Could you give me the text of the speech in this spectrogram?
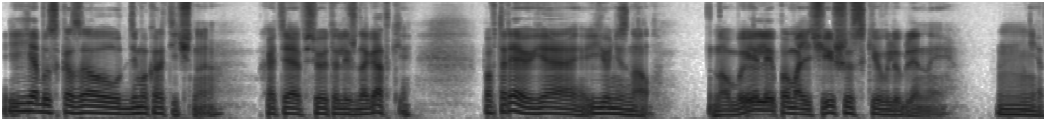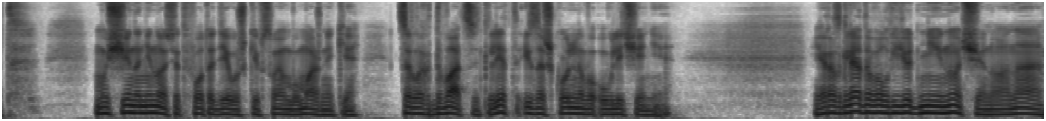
И я бы сказал, демократичную. Хотя все это лишь догадки. Повторяю, я ее не знал. Но были по-мальчишески влюблены. Нет. Мужчина не носит фото девушки в своем бумажнике целых 20 лет из-за школьного увлечения. Я разглядывал ее дни и ночи, но она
